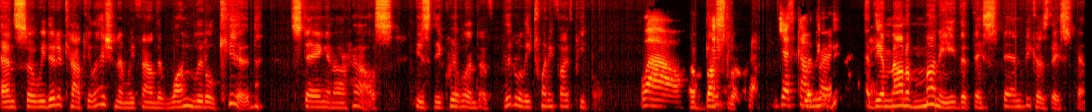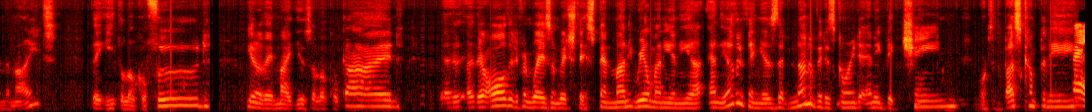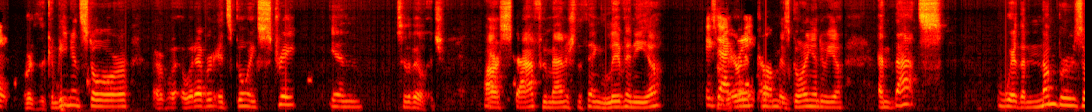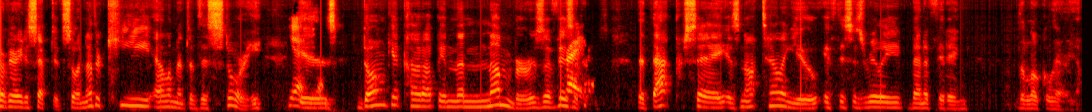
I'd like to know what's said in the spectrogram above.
And so we did a calculation and we found that one little kid staying in our house is the equivalent of literally 25 people, Wow. a busload. Just When comfort. the, the amount of money that they spend because they spend the night, they eat the local food, you know, they might use a local guide. Uh, there are all the different ways in which they spend money, real money in here. And the other thing is that none of it is going to any big chain or to the bus company Right. or to the convenience store or, wh- or whatever. It's going straight in to the village. Our staff who manage the thing live in Iya. So their income is going into Iya. And that's where the numbers are very deceptive. So another key element of this story Yes. is don't get caught up in the numbers of visitors. That that per se is not telling you if this is really benefiting the local area.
